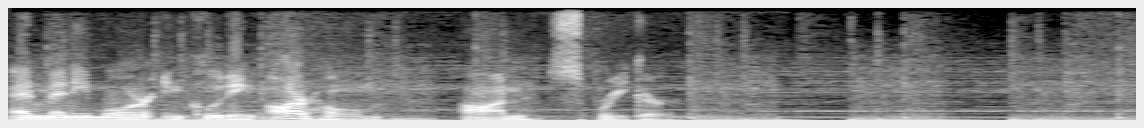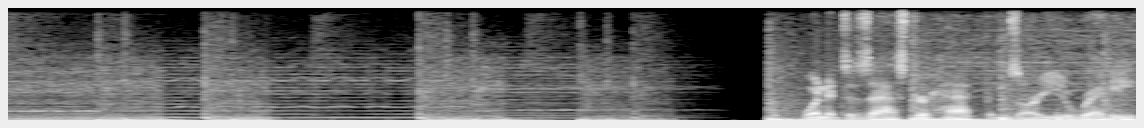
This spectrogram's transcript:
and many more, including our home on Spreaker. When a disaster happens, are you ready?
